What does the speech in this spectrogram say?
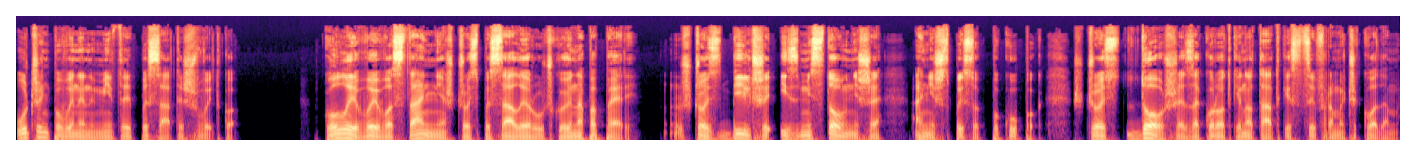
учень повинен вміти писати швидко. Коли ви востаннє щось писали ручкою на папері, щось більше і змістовніше, аніж список покупок, щось довше за короткі нотатки з цифрами чи кодами.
